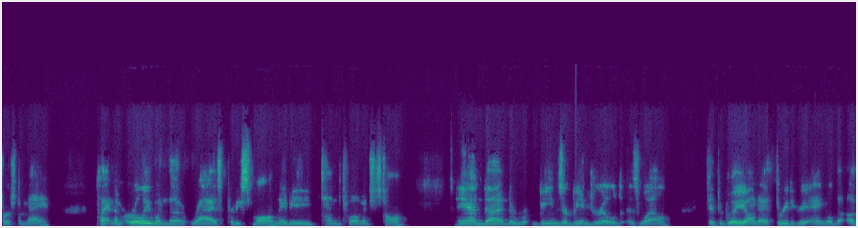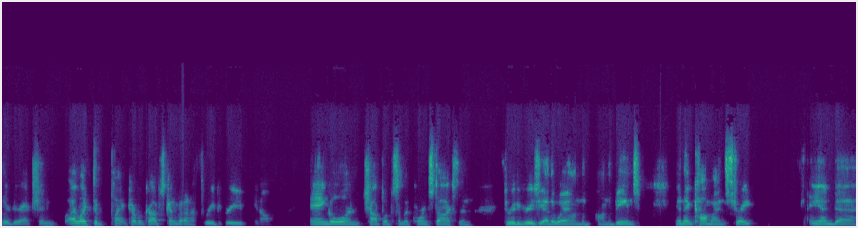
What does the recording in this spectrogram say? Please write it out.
first of May. Planting them early when the rye is pretty small, maybe 10 to 12 inches tall. And uh, the beans are being drilled as well, typically on a three degree angle the other direction. I like to plant cover crops kind of on a three degree, you know, angle and chop up some of the corn stalks, then three degrees the other way on the on the beans, and then combine straight. And uh,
